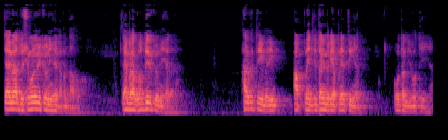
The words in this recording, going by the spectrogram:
ਚਾਹੇ ਮੇਰਾ ਦੁਸ਼ਮਣ ਵੀ ਕਿਉਂ ਨਹੀਂ ਹੈਗਾ ਬੰਦਾ ਉਹ, ਚਾਹੇ ਮੇਰਾ ਵਿਰੋਧੀ ਵੀ ਕਿਉਂ ਨਹੀਂ ਹੈਗਾ। ਹਰ ਕੋਈ ਧੀ ਮੇਰੀ, ਆਪਣੇ, ਜਿੱਦਾਂ ਵੀ ਮੇਰੀ ਆਪਣੀ ਧੀਆਂ ਉਦਾਂ ਦੀ ਉਹ ਧੀ ਆ।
